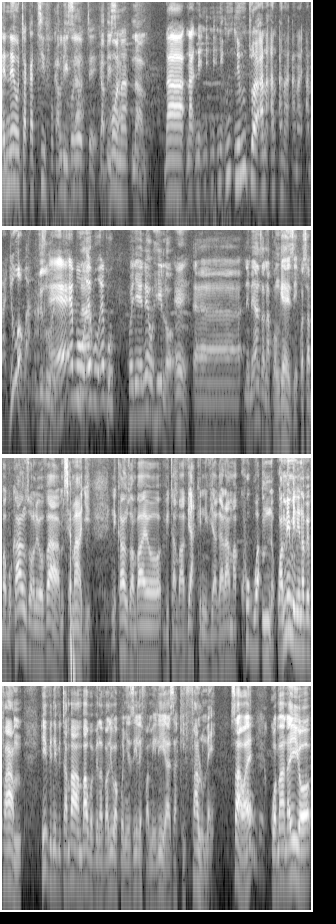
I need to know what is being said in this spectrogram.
eneo takatifu kuliko yote. kabisa. Umeona? naam na, na ni, ni, ni, ni, mtu ana, ana, ana, ana, anajua bwana. vizuri Eh, Hebu hebu hebu kwenye eneo hilo e. Uh, nimeanza na pongezi kwa sababu kanzu aliyovaa msemaji ni kanzu ambayo vitambaa vyake ni vya gharama kubwa mno. Kwa mimi ninavyofahamu, hivi ni vitambaa ambavyo vinavaliwa kwenye zile familia za kifalme, sawa eh? Kwa maana hiyo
